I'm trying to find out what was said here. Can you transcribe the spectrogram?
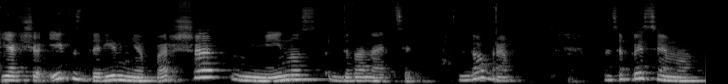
якщо х дорівнює перше мінус 12. Добре. Записуємо.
